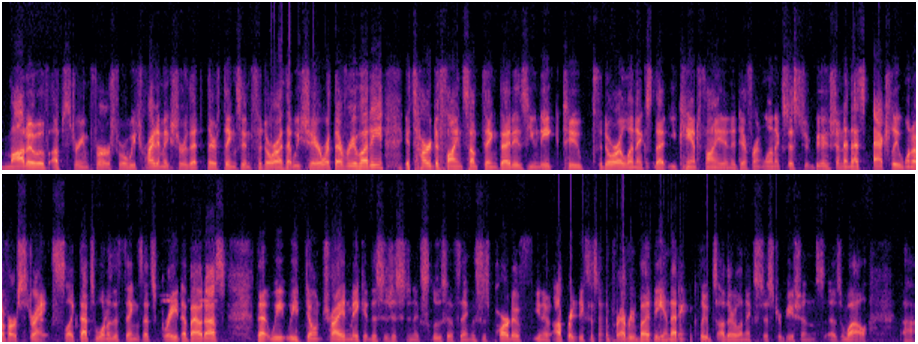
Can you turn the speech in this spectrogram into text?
motto of upstream first, where we try to make sure that there are things in Fedora that we share with everybody, it's hard to find something that is unique to Fedora Linux that you can't find in a different Linux distribution. And that's actually one of our strengths. Like that's one of the things that's great about us that we we don't try and make it this is just an exclusive thing. This is part of you know operating system for everybody, and that includes other Linux distributions as well. Uh,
